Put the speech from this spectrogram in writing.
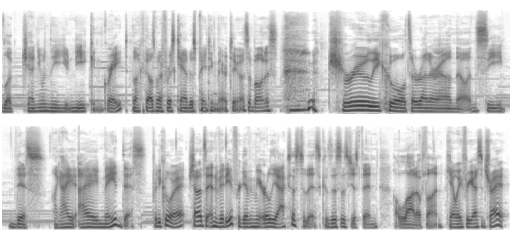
look genuinely unique and great. Look, that was my first canvas painting there too as a bonus. Truly cool to run around though and see this. Like I, I made this. Pretty cool, right? Shout out to NVIDIA for giving me early access to this because this has just been a lot of fun. Can't wait for you guys to try it.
